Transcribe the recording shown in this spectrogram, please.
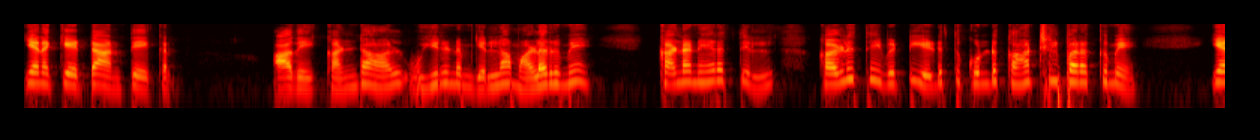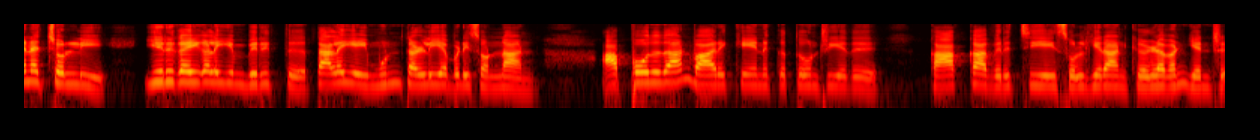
என கேட்டான் தேக்கன். அதை கண்டால் உயிரினம் எல்லாம் அலருமே கண நேரத்தில் கழுத்தை வெட்டி எடுத்துக்கொண்டு காற்றில் பறக்குமே? எனச் சொல்லி இரு கைகளையும் விரித்து தலையை முன் தள்ளியபடி சொன்னான். அப்போதுதான் வாரிக்கேனுக்கு தோன்றியது. காக்கா விருச்சியை சொல்கிறான் கிழவன் என்று.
